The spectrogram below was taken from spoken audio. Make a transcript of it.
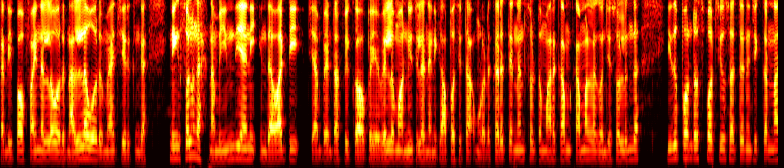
கண்டிப்பாக ஃபைனலில் ஒரு நல்ல ஒரு மேட்ச் இருக்குங்க. நீங்கள் சொல்லுங்கள் நம்ம இந்திய அணி இந்த வாட்டி சாம்பியன் ட்ராஃபி போய் வெல்லுமா? நியூசிலாந்து அணிக்கு ஆப்போசிட்டாக உங்களோட கருத்து என்னன்னு சொல்லிட்டு மறக்காமல் கமலில் கொஞ்சம் சொல்லுங்கள் இது போன்ற ஸ்போர்ட்ஸ் யூஸாக தெரிஞ்சுக்கணும்னா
